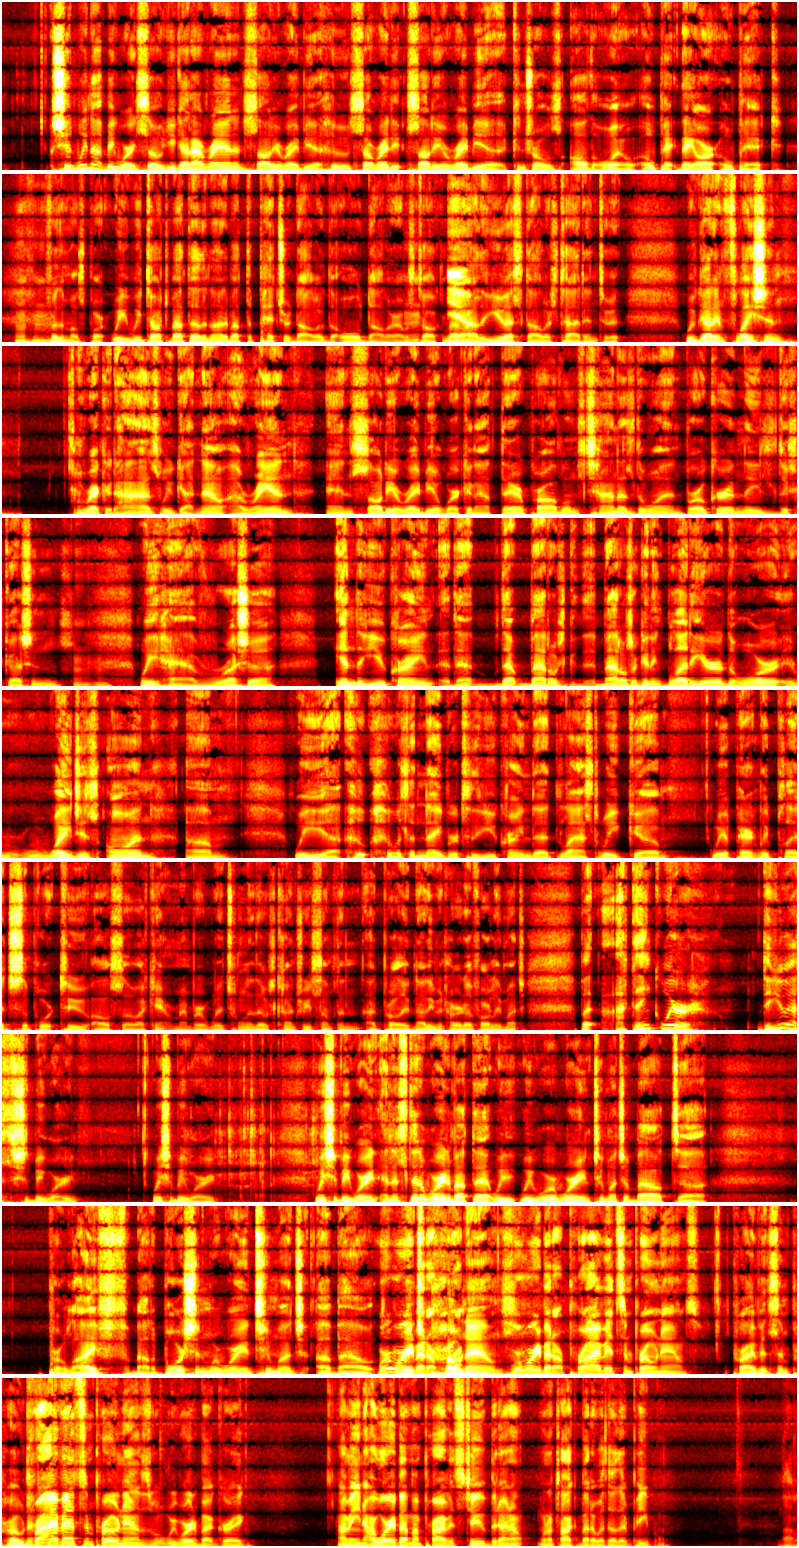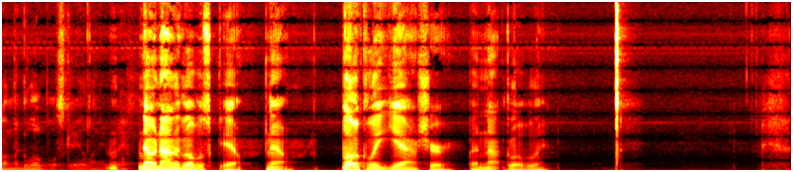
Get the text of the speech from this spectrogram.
should we not be worried? So you got Iran and Saudi Arabia, who Saudi Saudi Arabia controls all the oil. OPEC, they are OPEC mm-hmm. for the most part. We we talked about the other night about the petrodollar, the old dollar. I was mm, talking about Yeah. how the U.S. dollar's tied into it. We've got inflation record highs. We've got now Iran and Saudi Arabia working out their problems. China's the one brokering these discussions. We have Russia in the Ukraine. That that battles battles are getting bloodier. The war wages on. Um, we uh, who who was the neighbor to the Ukraine that last week um, we apparently pledged support to? Also, I can't remember which one of those countries. Something I'd probably not even heard of hardly much, but I think we're the U.S. should be worried. We should be worried. We should be worried, and instead of worrying about that, we we were worrying too much about. Uh, Pro-life, about abortion. We're worrying too much about We're worried which about our pri- pronouns, We're worried about our privates and pronouns. privates and pronouns. Privates and pronouns is what we worried about, Greg. I mean, I worry about my privates too, but I don't want to talk about it with other people. not on the global scale anyway. No, not on the global scale. No, locally, yeah, sure, but not globally.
